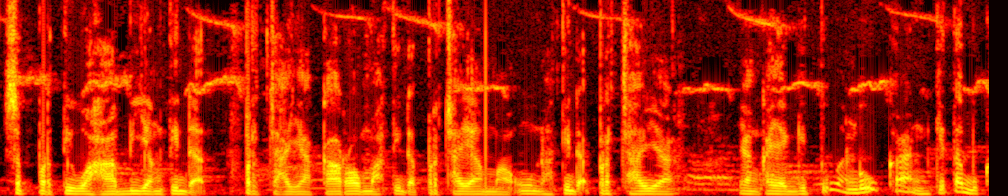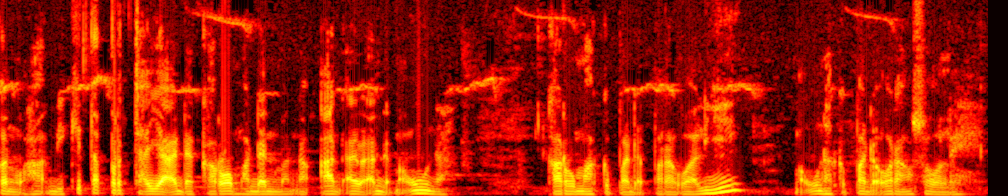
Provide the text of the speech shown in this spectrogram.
seperti Wahabi yang tidak percaya karomah tidak percaya maunah tidak percaya yang kayak gituan. Bukan. Kita bukan Wahabi. Kita percaya ada karomah dan mana ada, ada maunah. Karomah kepada para wali maunah kepada orang soleh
